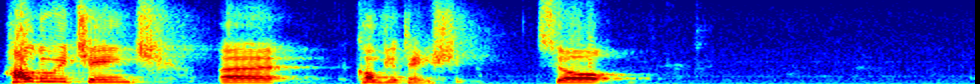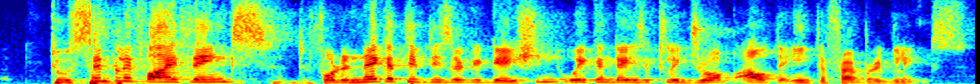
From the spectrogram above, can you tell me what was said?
How do we change uh, computation? So to simplify things for the negative disaggregation, we can basically drop out the interfabric links.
